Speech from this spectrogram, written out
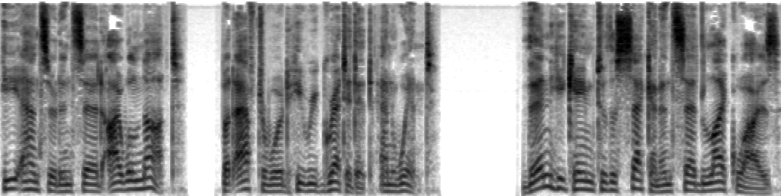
He answered and said, I will not. But afterward he regretted it and went. Then he came to the second and said likewise.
